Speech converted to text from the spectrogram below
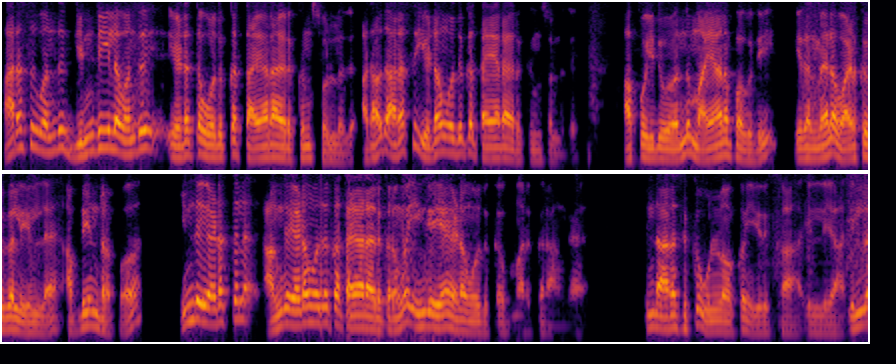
அரசு வந்து கிண்டியில வந்து இடத்தை ஒதுக்க தயாரா இருக்குன்னு சொல்லுது. அதாவது அரசு இடம் ஒதுக்க தயாரா இருக்குன்னு சொல்லுது. அப்போ இது வந்து மயான பகுதி இதன் மேல வழக்குகள் இல்ல அப்படின்றப்போ இந்த இடத்துல அங்க இடம் ஒதுக்க தயாரா இருக்கிறவங்க இங்க ஏன் இடம் ஒதுக்க மறுக்கிறாங்க? இந்த அரசுக்கு உள்நோக்கம் இருக்கா? இல்லையா? இல்ல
